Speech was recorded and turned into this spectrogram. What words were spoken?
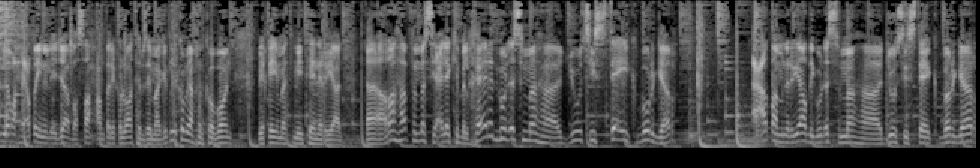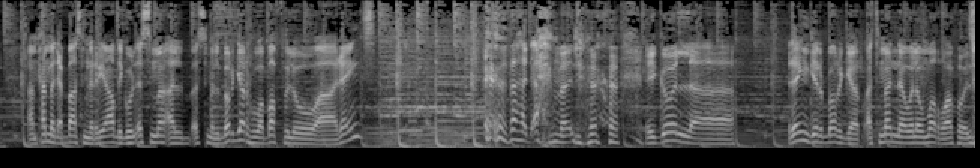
اللي راح يعطيني الإجابة صح عن طريق الواتساب زي ما قلت لكم ياخذ كوبون بقيمة 200 ريال. آه رهف مسي عليك بالخير تقول اسمه juicy steak burger. عطى من الرياض يقول اسمه juicy steak burger. محمد عباس من الرياض يقول اسمه اسم البرجر هو Buffalo Rings. فهد أحمد يقول آه، ranger burger. أتمنى ولو مرة أفوز.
